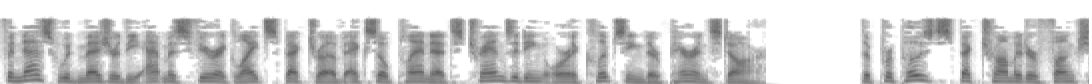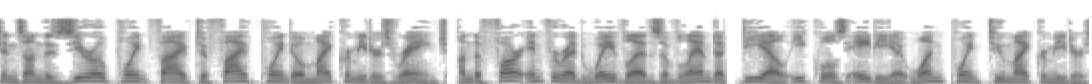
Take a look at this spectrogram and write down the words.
Finesse would measure the atmospheric light spectra of exoplanets transiting or eclipsing their parent star. The proposed spectrometer functions on the 0.5 to 5.0 micrometers range, on the far infrared wavelengths of lambda dl equals 80 at 1.2 micrometers,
